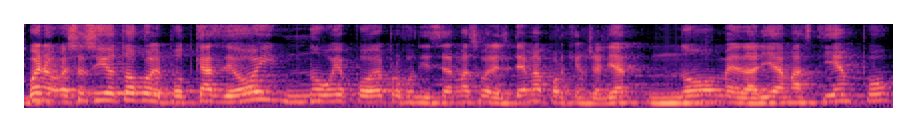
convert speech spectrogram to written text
Bueno, eso ha sido todo con el podcast de hoy. No voy a poder profundizar más sobre el tema porque en realidad no me daría más tiempo.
